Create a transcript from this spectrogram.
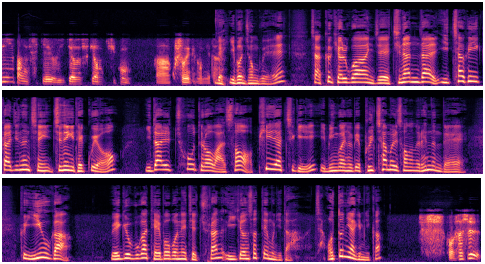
회의 방식의 의견 수렴 기구 가 구성이 된 겁니다. 네, 이번 정부에. 자, 그 결과 이제 지난달 2차 회의까지는 진행이 됐고요. 이달 초 들어와서 피해자 측이 민관협의회 불참을 선언을 했는데 그 이유가 외교부가 대법원에 제출한 의견서 때문이다. 자, 어떤 이야기입니까? 어, 사실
